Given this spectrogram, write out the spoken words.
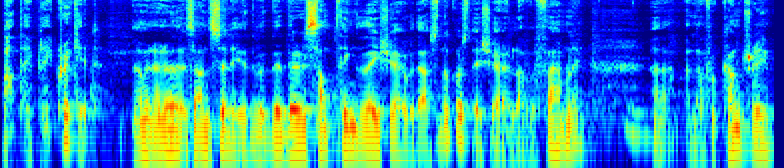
But they play cricket. I mean, I know that sounds silly. but There is something they share with us, and of course, they share a love of family, mm. uh, a love of country,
